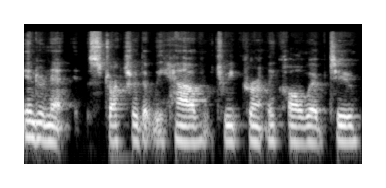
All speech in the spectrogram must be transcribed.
internet structure that we have, which we currently call Web 2,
